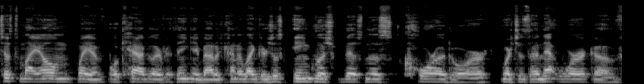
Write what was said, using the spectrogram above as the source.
just my own way of vocabulary for thinking about it, kind of like there's just English Business Corridor, which is a network of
